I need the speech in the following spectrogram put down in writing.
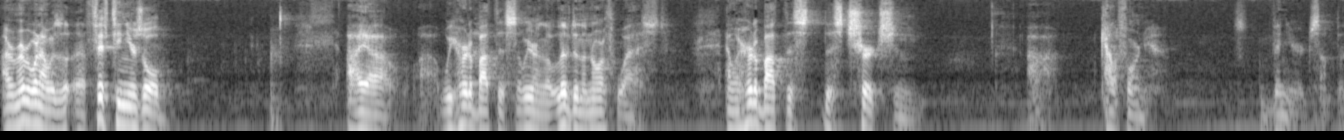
I remember when I was uh, 15 years old. I uh, we heard about this. We were in the, lived in the Northwest, and we heard about this this church in uh, California, Vineyard something,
